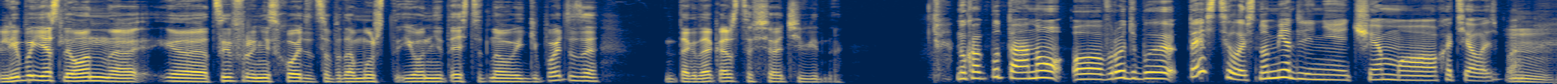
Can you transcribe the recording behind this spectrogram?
Либо если он э, э, цифры не сходятся, потому что и он не тестит новые гипотезы, тогда кажется все очевидно. Ну, как будто оно э, вроде бы тестилось, но медленнее, чем э, хотелось бы. М.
